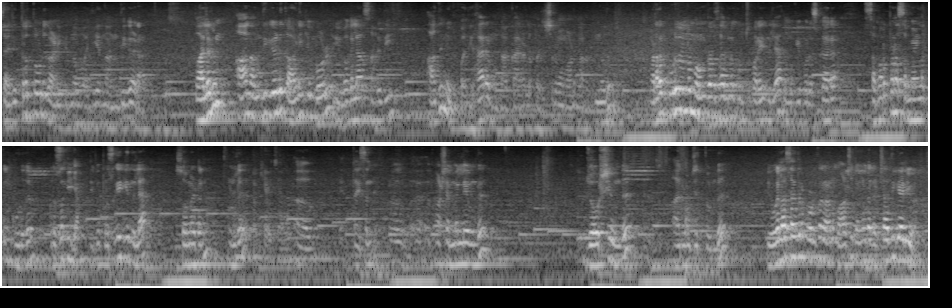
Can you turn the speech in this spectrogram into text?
ചരിത്രത്തോട് കാണിക്കുന്ന വലിയ നന്ദികേടാണ്. പലരും ആ നന്ദികേട് കാണിക്കുമ്പോൾ യുവകലാ സമിതി അതിനൊരു പരിഹാരം ഉണ്ടാക്കാനുള്ള പരിശ്രമമാണ് നടത്തുന്നത്. വളരെ കൂടുതലൊന്നും മുഹമ്മദ് സാഹിബിനെ കുറിച്ച് പറയുന്നില്ല. നമുക്ക് ഈ പുരസ്കാര സമർപ്പണ സമ്മേളനത്തിൽ കൂടുതൽ പ്രസംഗിക്കാം. ഇപ്പോൾ പ്രസംഗിക്കുന്നില്ല. സോമേട്ടൻ ഉണ്ട്. ടൈസൺ മാഷ് എം എൽ എ ഉണ്ട്. ജോഷിയുണ്ട് അരുൺജിത്തുണ്ട് യുവകലാസാഹിത്യ പ്രവർത്തകരാണ്. മാഷ് ഞങ്ങളുടെ രക്ഷാധികാരിയുമാണ്.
